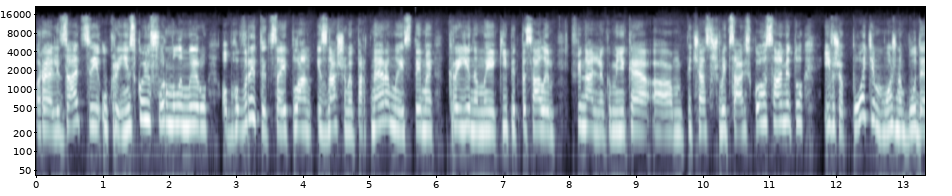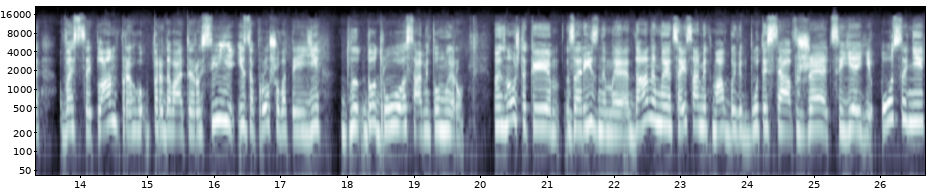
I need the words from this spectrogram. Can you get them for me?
реалізації української формули миру, обговорити цей план із нашими партнерами і з тими країнами, які підписали фінальне комюніке під час швейцарського саміту, і вже потім можна буде весь цей план передавати Росії і запрошувати її до другого саміту миру. Ну і знову ж таки, за різними даними, цей саміт мав би відбутися вже цієї осені,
